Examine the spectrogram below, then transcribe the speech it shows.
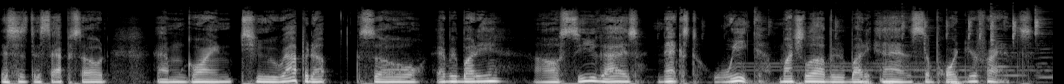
this is this episode. I'm going to wrap it up. So, everybody, I'll see you guys next week. Much love, everybody, and support your friends.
